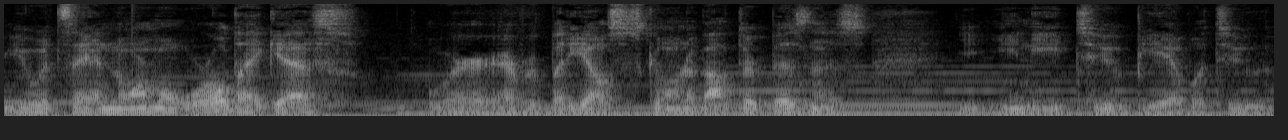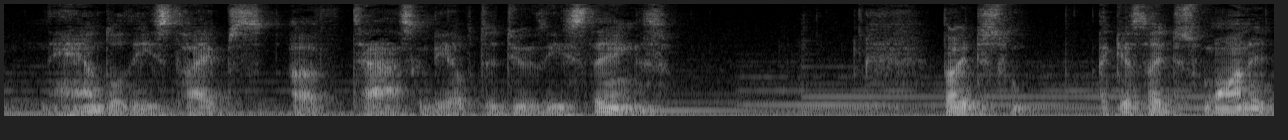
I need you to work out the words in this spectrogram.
you would say a normal world i guess where everybody else is going about their business you, need to be able to handle these types of tasks and be able to do these things but i just i guess i just want it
